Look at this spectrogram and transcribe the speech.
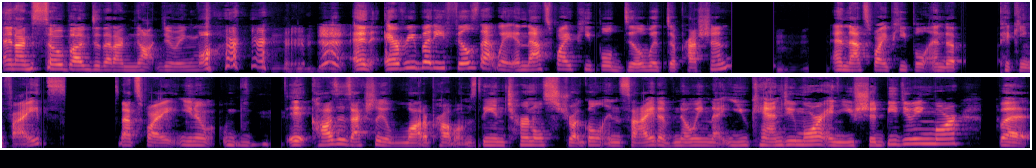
And I'm so bugged that I'm not doing more. mm-hmm. And everybody feels that way. And that's why people deal with depression. Mm-hmm. And that's why people end up picking fights that's why, you know, it causes actually a lot of problems. The internal struggle inside of knowing that you can do more and you should be doing more, but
